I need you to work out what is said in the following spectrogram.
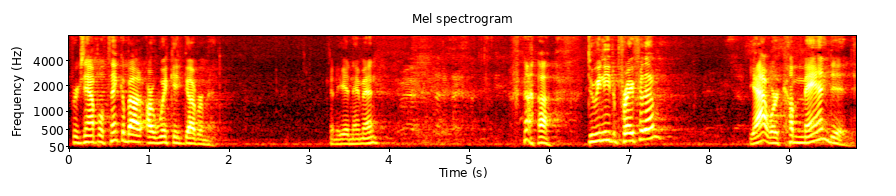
For example, think about our wicked government. Can I get an amen? amen. Do we need to pray for them? Yeah, we're commanded,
